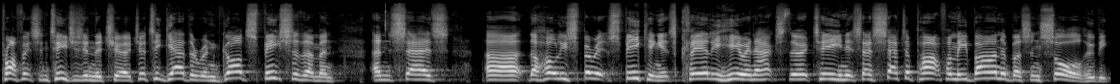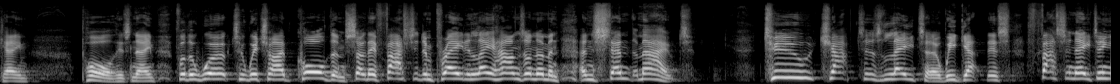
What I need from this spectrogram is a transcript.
prophets and teachers in the church are together, and God speaks to them and, and says, uh, the Holy Spirit speaking. It's clearly here in Acts 13. It says, Set apart for me Barnabas and Saul, who became Paul, his name, for the work to which I've called them. So they fasted and prayed and lay hands on them and, and sent them out. Two chapters later, we get this fascinating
